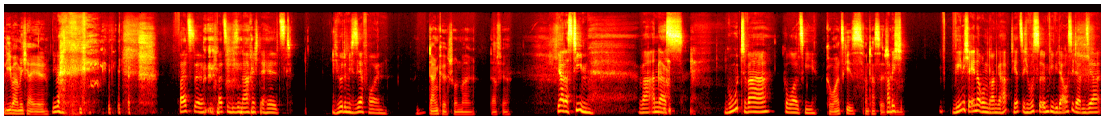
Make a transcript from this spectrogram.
Lieber Michael, Lieber, falls, äh, falls du diese Nachricht erhältst, ich würde mich sehr freuen. danke schon mal dafür. Ja, das Team war anders. Gut war Kowalski. Kowalski ist fantastisch. Habe ja. ich wenig Erinnerungen dran gehabt jetzt. Ich wusste irgendwie, wie der aussieht. Er hat ein sehr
